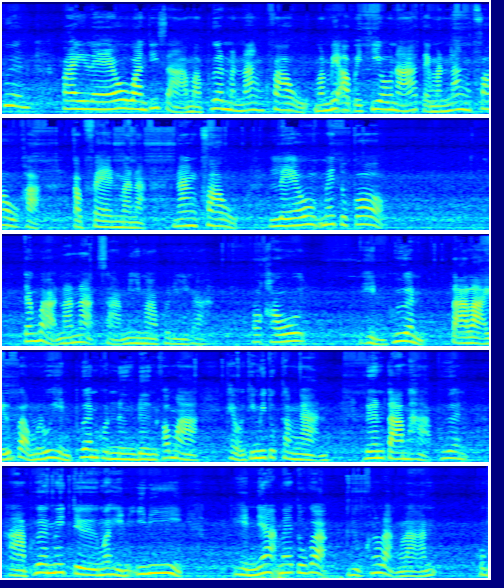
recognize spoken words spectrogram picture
เพื่อนๆไปแล้ววันที่สามอะเพื่อนมันนั่งเฝ้า มันไม่เอาไปเที่ยวนะ แต่มันนั่งเฝ้าค่ะ กับแฟนมันอะ นั่งเฝ้า แล้วแม่ตุ๊กก็ จังหวะนั้นอะ สามีมาพอดีค่ะเพราะเขาเห็นเพื่อนตาลายหรือเปล่าไม่รู้เห็นเพื่อนคนหนึ่งเดินเข้ามา แถวที่มิตุ๊กทำงาน เดินตามหาเพื่อน หาเพื่อนไม่เจอมาเห็นอีนี่ เห็นเนี้ยแม่ตุ๊กอะอยู่ข้างหลังร้าน ผม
